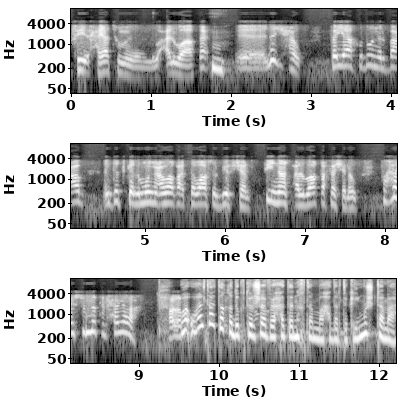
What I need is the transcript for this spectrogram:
في حياتهم على الواقع آه، نجحوا. فياخذون البعض أنتم تتكلمون عن واقع التواصل بيفشل. في ناس على الواقع فشلوا. فهي سنة الحياة. وهل تعتقد دكتور شافي حتى نختم مع حضرتك المجتمع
